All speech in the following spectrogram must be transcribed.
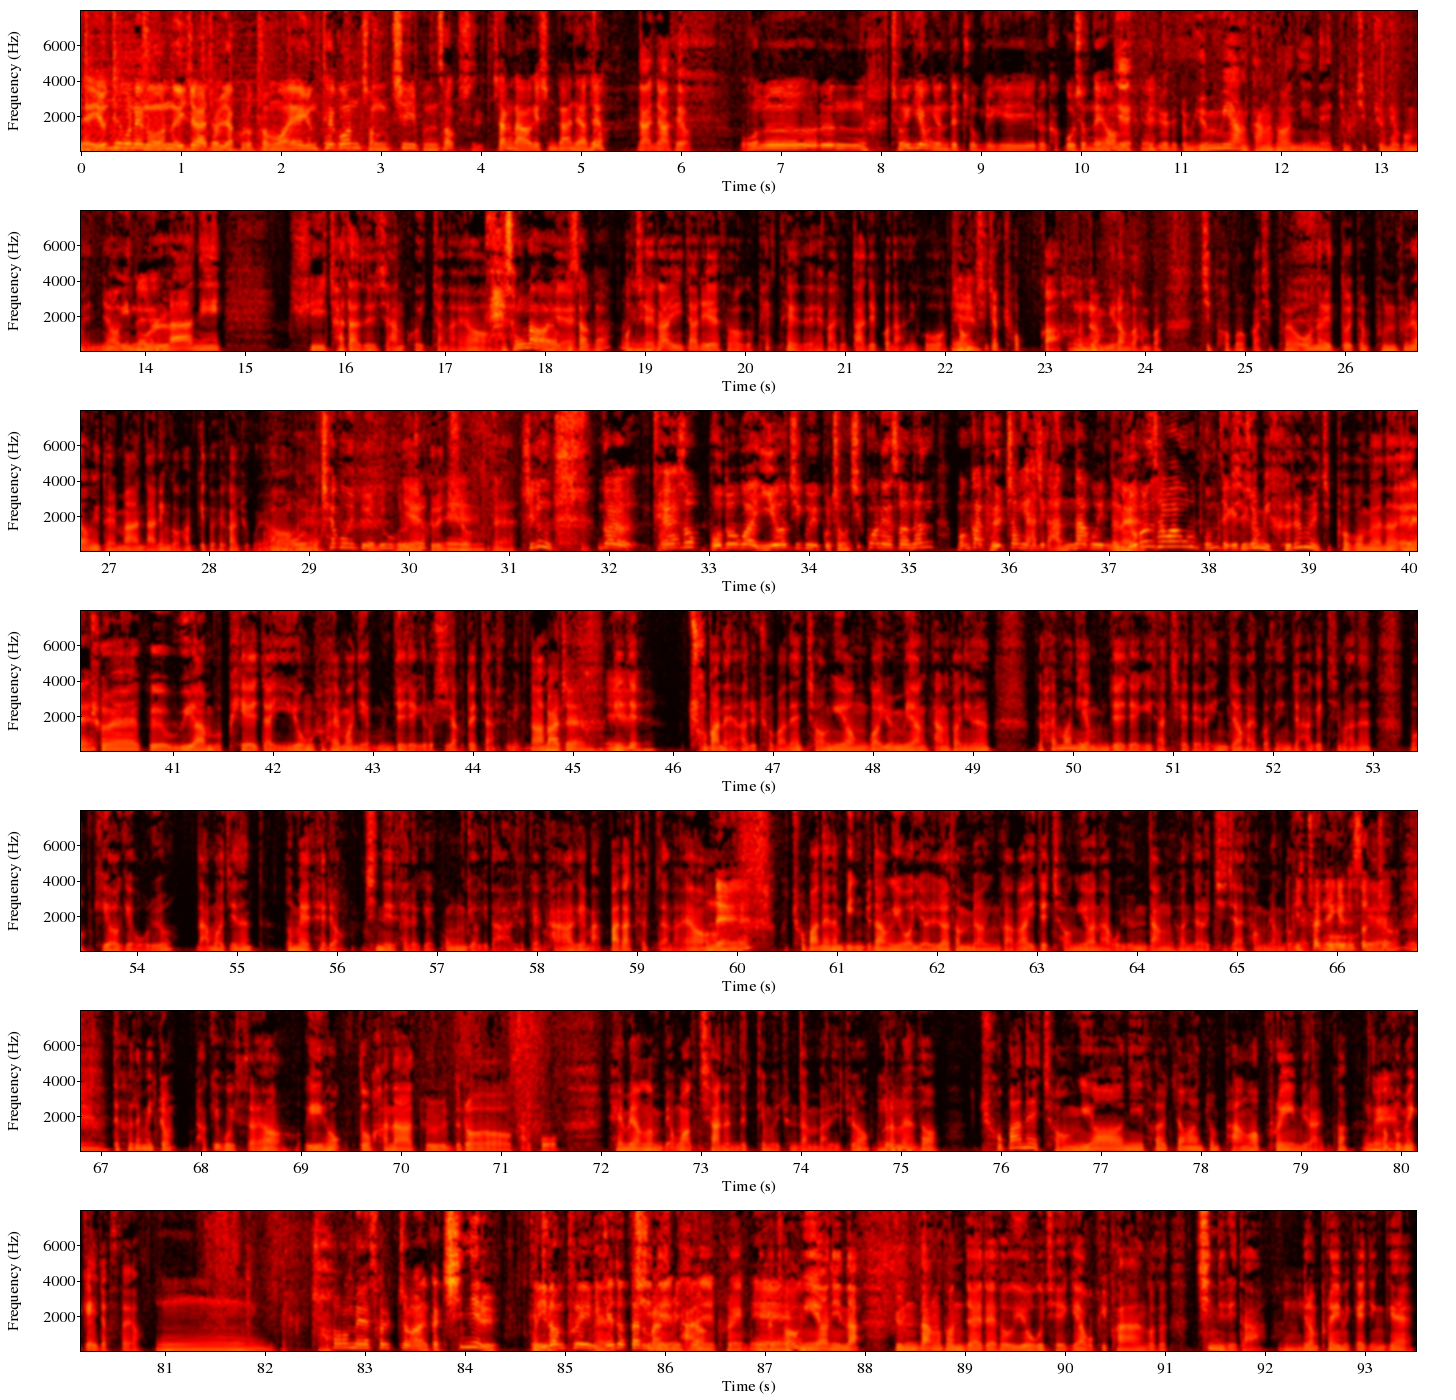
네, 윤태곤의 눈 의자 전략그룹 더모아의 윤태곤 정치 분석 실장 나와 계십니다. 안녕하세요. 네, 안녕하세요. 오늘은 정의기억 연대 쪽 얘기를 갖고 오셨네요. 예, 그중에서 좀 윤미향 당선인에 좀 집중해 보면요, 이 네. 논란이 쉬 잦아들지 않고 있잖아요. 계속 나와요 예. 기사가. 뭐 예. 제가 이 자리에서 그 팩트에 대해 가지고 따질 건 아니고 예. 정치적 효과, 흐름 음. 이런 거 한번 짚어볼까 싶어요. 오늘이 또 좀 분수령이 될 만한 날인 것 같기도 해가지고요. 아, 오늘 예. 뭐 최고위도 열리고 그렇죠. 예, 그렇죠. 예. 예. 지금 그러니까 계속 보도가 이어지고 있고 정치권에서는 뭔가 결정이 아직 안 나고 있는 네. 이런 상황으로 보면 되겠죠. 지금 이 흐름을 짚어보면은 네. 애초에 그 위안부 피해자 이용수 할머니의 문제 제기로 시작됐지 않습니까? 맞아요. 예. 이제 초반에 아주 초반에 정의영과 윤미향 당선인은 그 할머니의 문제 제기 자체에 대해서 인정할 것은 인정하겠지만은 뭐 기억의 오류, 나머지는 음의 세력, 친일 세력의 공격이다 이렇게 강하게 맞받아쳤잖아요. 네. 그 초반에는 민주당 의원 16명인가가 이제 정의연하고 윤 당선자를 지지한 성명도 비슷한 냈고, 얘기를 예. 했었죠. 예. 근데 흐름이 좀 바뀌고 있어요. 의혹도 하나 둘 늘어가고 해명은 명확치 않은 느낌을 준단 말이죠. 그러면서 초반에 정의연이 설정한 좀 방어 프레임이랄까? 네. 그건 분명히 깨졌어요. 음, 처음에 설정한 그러니까 친일 뭐 그쵸? 이런 프레임이 네, 깨졌다는 친일, 말씀이죠. 반일 프레임. 예. 그러니까 정의연이나 윤 당선자에 대해서 의혹을 제기하고 비판하는 것은 친일이다. 음. 이런 프레임이 깨진 게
